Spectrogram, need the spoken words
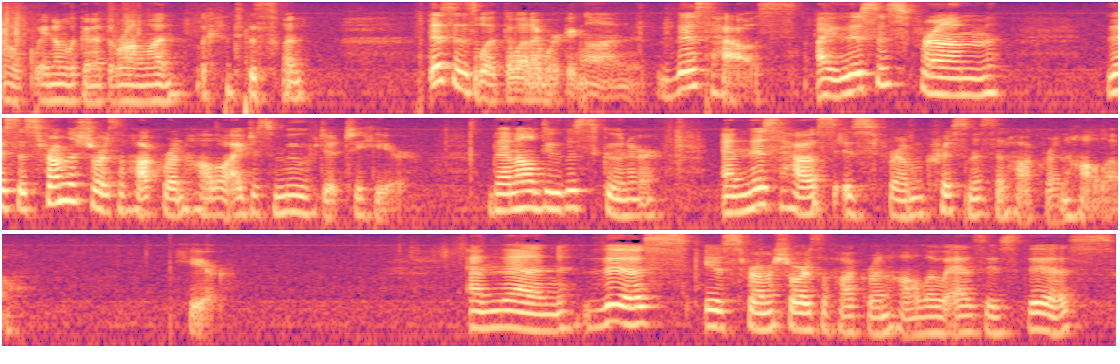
oh wait, I'm looking at the wrong one. Look at this one. This is what the one I'm working on. This house. I, this is from this is from the shores of Hawk Run Hollow. I just moved it to here. Then I'll do the schooner. And this house is from Christmas at Hawk Run Hollow. Here. And then this is from Shores of Hawk Run Hollow, as is this.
